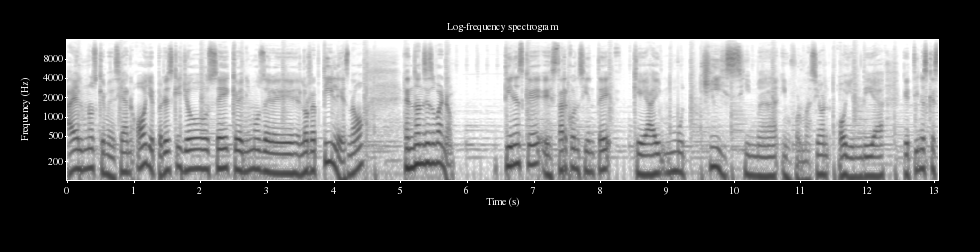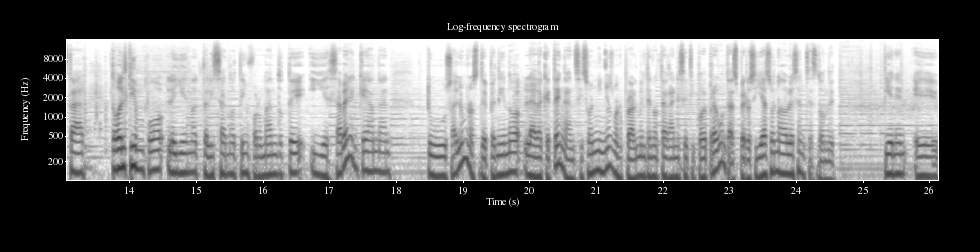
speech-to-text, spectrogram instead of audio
hay algunos que me decían, oye, pero es que yo sé que venimos de los reptiles, ¿no? Entonces, bueno, tienes que estar consciente que hay muchísima información hoy en día, que tienes que estar todo el tiempo leyendo, actualizándote, informándote y saber en qué andan tus alumnos, dependiendo la edad que tengan. Si son niños, bueno, probablemente no te hagan ese tipo de preguntas, pero si ya son adolescentes donde tienen eh,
